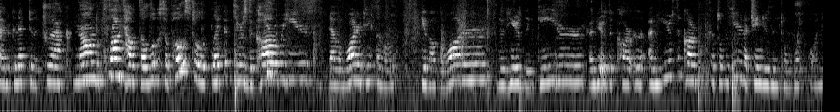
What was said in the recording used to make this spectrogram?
and connect to the track. Now on the front, how it's look, supposed to look like. Here's the car over here. They have a water tank give out the water. Then here's the gator, and here's the car, and here's the car that's over here that changes into a white one,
